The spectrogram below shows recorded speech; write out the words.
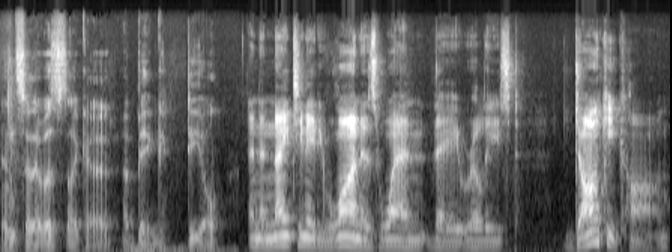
and so that was like a, a big deal. and in 1981 is when they released Donkey Kong,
